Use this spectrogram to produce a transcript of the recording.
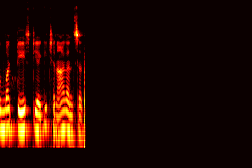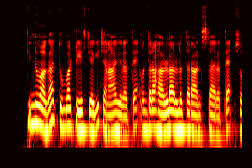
ತುಂಬ ಟೇಸ್ಟಿಯಾಗಿ ಚೆನ್ನಾಗಿ ಅನ್ಸುತ್ತೆ. ತಿನ್ನುವಾಗ ತುಂಬ ಟೇಸ್ಟಿಯಾಗಿ ಚೆನ್ನಾಗಿರುತ್ತೆ. ಒಂಥರ ಹರಳು ಹರಳು ಥರ ಅನಿಸ್ತಾ ಇರುತ್ತೆ. ಸೊ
